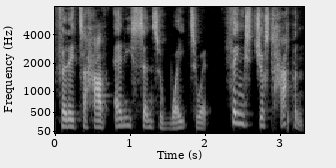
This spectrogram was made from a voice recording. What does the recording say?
for it to have any sense of weight to it. Things just happen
